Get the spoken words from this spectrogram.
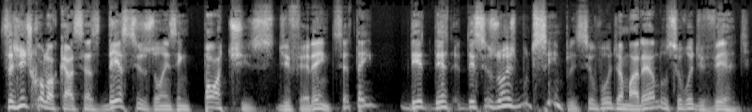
Se a gente colocasse as decisões em potes diferentes, você tem de, de, decisões muito simples. Se eu vou de amarelo ou se eu vou de verde.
